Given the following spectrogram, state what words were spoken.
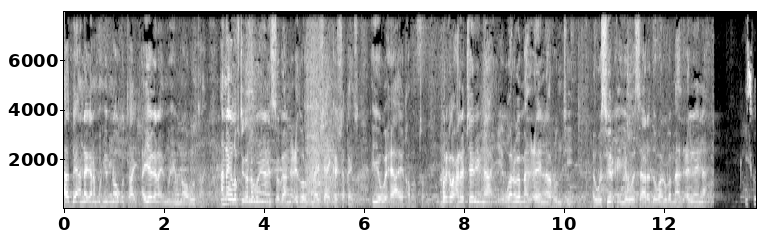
Aad bay annagana muhiim noogu tahay ayagana ay muhiim noogu tahay. Annaga laftigannagu inaan isogaano cid walba meesha ay ka shaqayso iyo wixii ay qabato. Marka waxaan rajaynaynaa waan uga mahad celinaynaa runtii wasiirka iyo wasaaradda waan uga mahad celinaynaa isku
